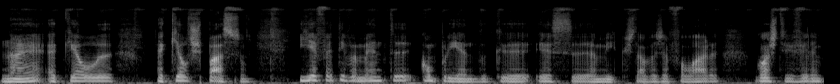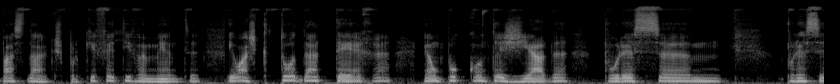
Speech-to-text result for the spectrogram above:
não é? Aquele, aquele espaço. E efetivamente compreendo que esse amigo que estavas a falar gosta de viver em Passo de Arcos, porque efetivamente eu acho que toda a terra é um pouco contagiada por essa por essa,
